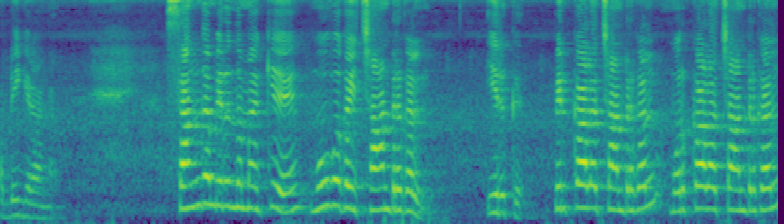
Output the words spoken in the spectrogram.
அப்படிங்கிறாங்க. சங்கம் இருந்தமைக்கு மூவகை சான்றுகள் இருக்குது பிற்கால சான்றுகள் முற்கால சான்றுகள்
